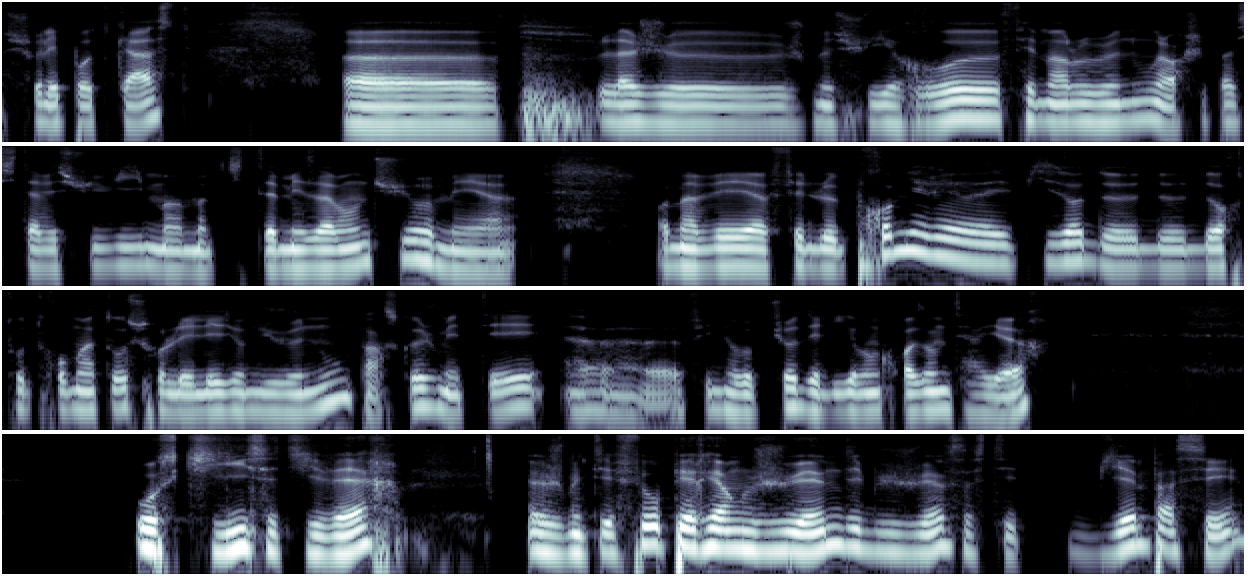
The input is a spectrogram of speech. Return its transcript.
sur les podcasts. Là, je je me suis refait mal au genou. Alors, je sais pas si tu avais suivi ma ma petite mésaventure, mais on avait, fait le premier er épisode de de d'orthotraumato sur les lésions du genou parce que je m'étais, fait une rupture des ligaments croisés antérieurs au ski cet hiver. Je m'étais fait opérer en juin, début juin, ça s'était bien passé.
